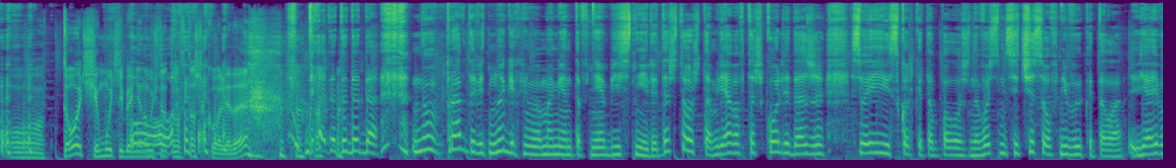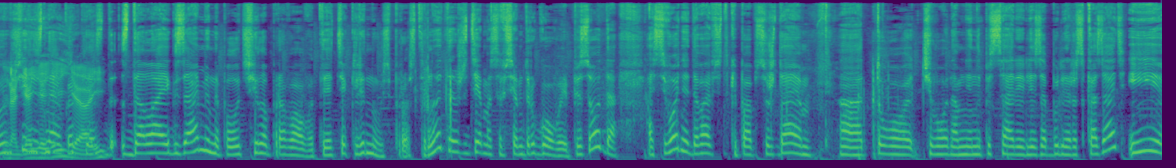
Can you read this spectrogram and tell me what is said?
О, то, чему тебя не научат в автошколе, да? Да-да-да-да. Ну, правда, ведь многих моментов не объяснили. Да что ж там, я в автошколе даже свои, сколько там положено, 80 часов не выкатала. Я вообще не знаю, как я сдала экзамен и получила права. Вот я тебе клянусь просто. Но это уже тема совсем другого эпизода. А сегодня давай все-таки пообсуждаем а, то, чего нам не написали или забыли рассказать, и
